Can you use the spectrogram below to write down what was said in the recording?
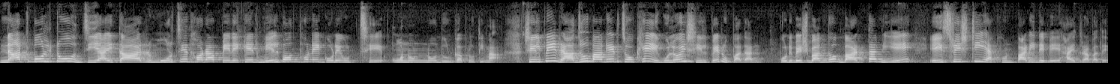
নাটবল্টু জিআই তার মরচে ধরা পেরেকের মেলবন্ধনে গড়ে উঠছে অনন্য দুর্গা প্রতিমা। শিল্পী রাজু বাগের চোখে এগুলোই শিল্পের উপাদান। পরিবেশ বান্ধব বার্তা নিয়ে এই সৃষ্টি এখন পাড়ি দেবে হায়দ্রাবাদে।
